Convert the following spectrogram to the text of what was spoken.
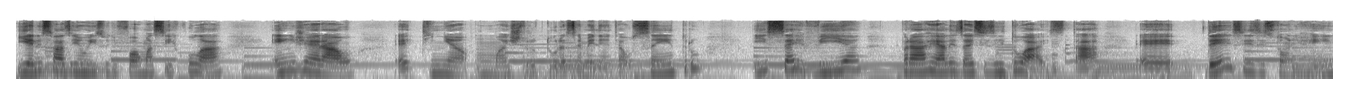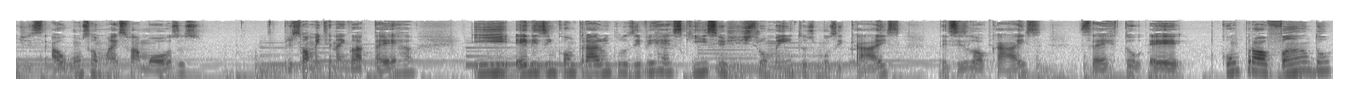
e eles faziam isso de forma circular. Em geral, é, tinha uma estrutura semelhante ao centro e servia para realizar esses rituais, tá? É, desses Stonehenges, alguns são mais famosos, principalmente na Inglaterra, e eles encontraram inclusive resquícios de instrumentos musicais nesses locais, certo? É, comprovando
